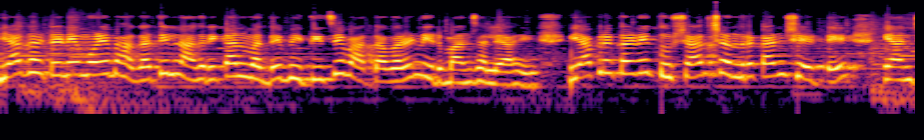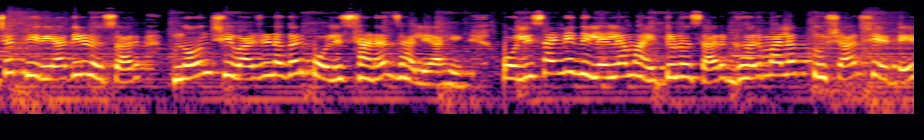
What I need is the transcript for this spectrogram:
या घटनेमुळे भागातील नागरिकांमध्ये भीतीचे वातावरण निर्माण झाले आहे. या प्रकरणी तुषार चंद्रकांत शेटे यांच्या फिर्यादीनुसार नोंद शिवाजीनगर पोलीस ठाण्यात झाली आहे. पोलिसांनी दिलेल्या माहितीनुसार घरमालक तुषार शेटे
